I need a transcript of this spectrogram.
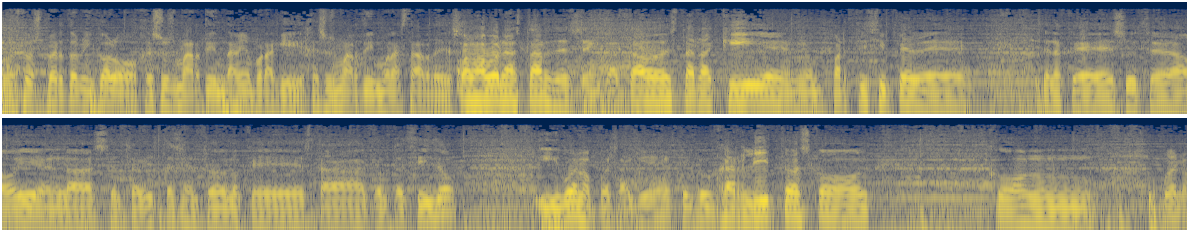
Nuestro experto micólogo, Jesús Martín, también por aquí. Jesús Martín, buenas tardes. Hola, buenas tardes. Encantado de estar aquí en partícipe de, de lo que suceda hoy en las entrevistas y en todo lo que está acontecido. Y bueno, pues aquí estoy con Carlitos, con, con bueno,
